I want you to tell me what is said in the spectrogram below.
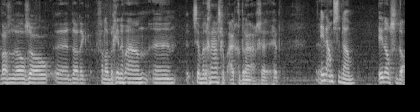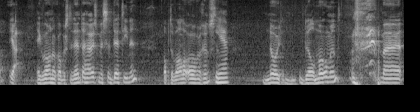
was het wel zo eh, dat ik vanaf begin af aan eh, zeg maar de graafschap uitgedragen heb. In Amsterdam. in Amsterdam, ja. Ik woon ook op een studentenhuis met z'n dertienen. Op de Wallen overigens. Ja. Nooit een dull moment. maar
